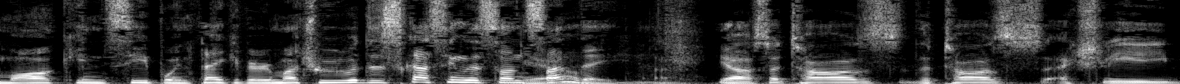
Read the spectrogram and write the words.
Mark in Seapoint. Thank you very much. We were discussing this on Yeah. Sunday. Yeah, so tahrs, the tahrs actually,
